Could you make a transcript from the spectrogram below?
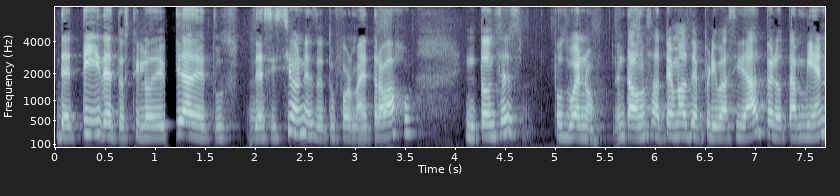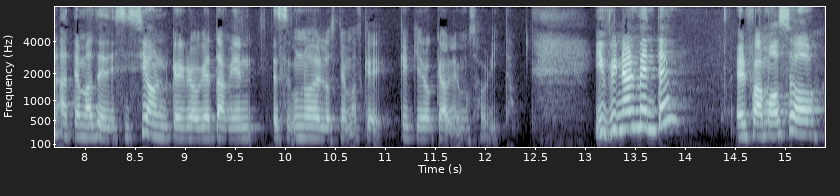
de ti, de tu estilo de vida, de tus decisiones, de tu forma de trabajo. Entonces, pues bueno, entramos a temas de privacidad, pero también a temas de decisión, que creo que también es uno de los temas que, que quiero que hablemos ahorita. Y finalmente, el famoso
